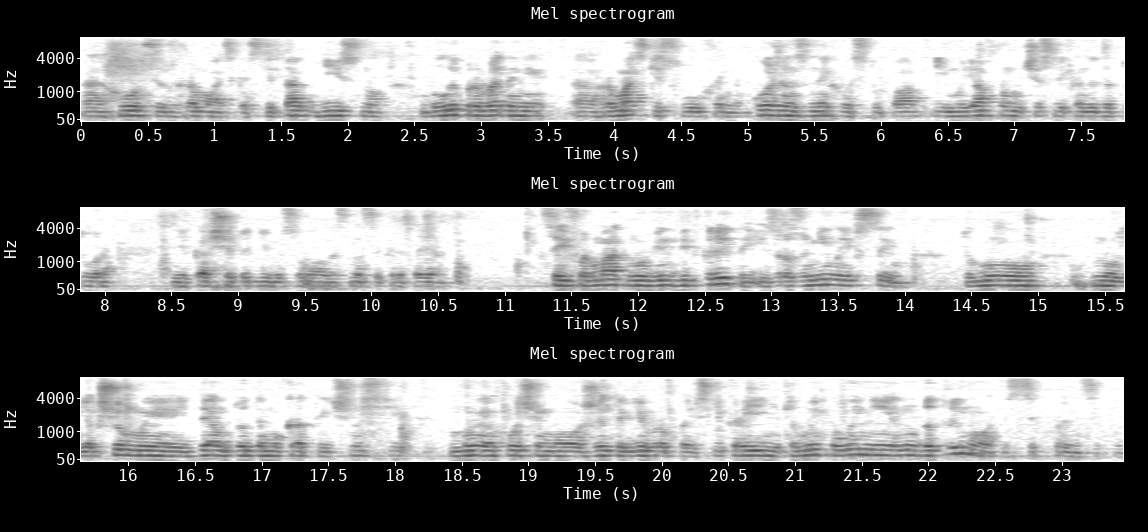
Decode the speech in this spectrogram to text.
е, хлопців з громадськості. Так дійсно були проведені е, громадські слухання. Кожен з них виступав, і моя в тому числі кандидатура, яка ще тоді висувалась на секретаря. Цей формат ну він відкритий і зрозумілий всім. Тому, ну, якщо ми йдемо до демократичності, ми хочемо жити в європейській країні, то ми повинні ну, дотримуватись цих принципів,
